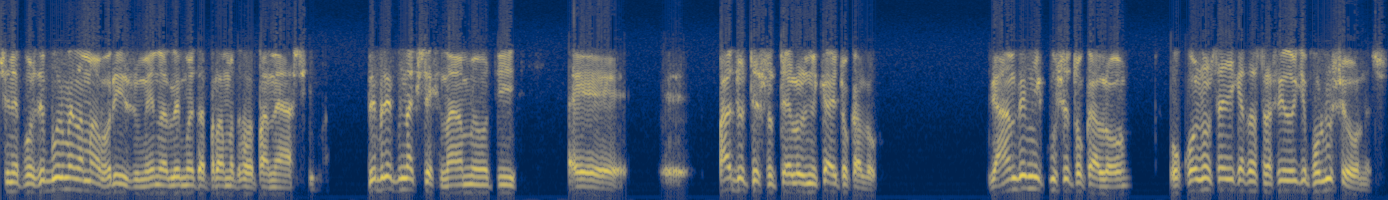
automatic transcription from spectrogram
Συνεπώς, δεν μπορούμε να μαυρίζουμε ή να λέμε ότι τα πράγματα θα πάνε άσχημα. Δεν πρέπει να ξεχνάμε ότι ε, ε, πάντοτε στο τέλος νικάει το καλό. Αν δεν νικούσε το καλό, ο κόσμος θα είχε καταστραφεί εδώ και πολλούς αιώνες.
